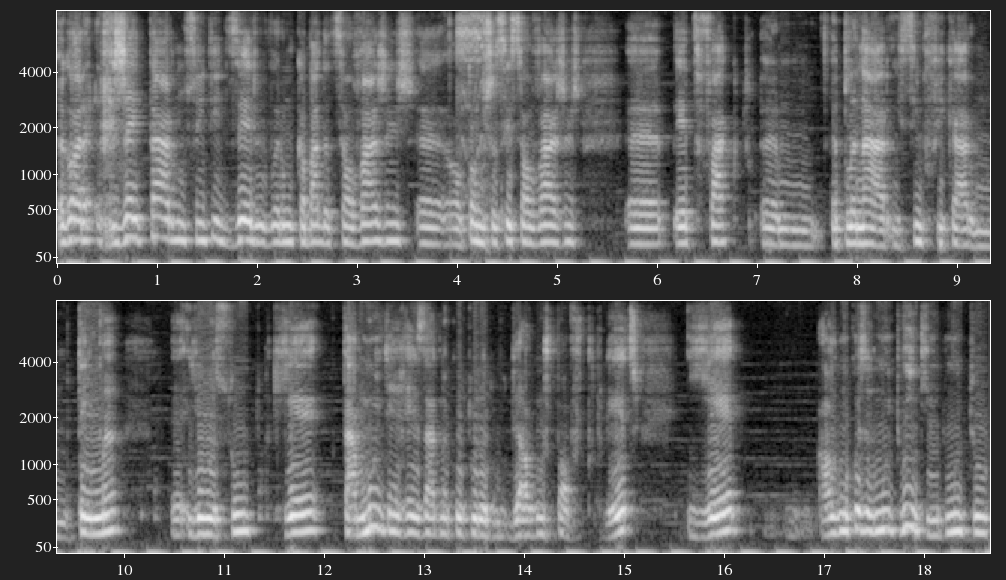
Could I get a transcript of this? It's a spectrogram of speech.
agora, rejeitar no sentido de dizer era um cabada de selvagens, uh, ou estamos a ser selvagens, é de facto aplanar e simplificar um tema e um assunto que é, está muito enraizado na cultura de alguns povos portugueses e é alguma coisa de muito íntimo, de muito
